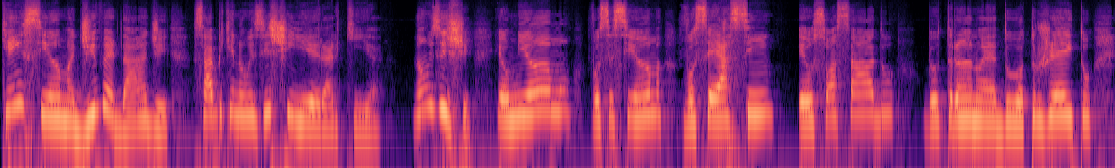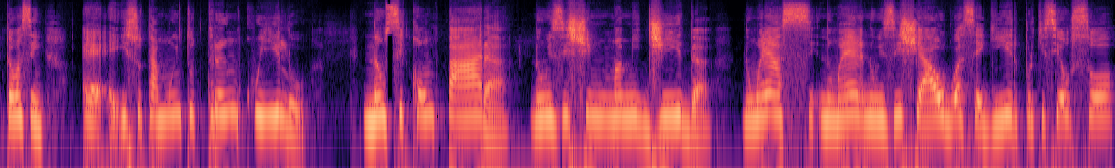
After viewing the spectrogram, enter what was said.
Quem se ama de verdade sabe que não existe hierarquia. Não existe. Eu me amo, você se ama, você é assim, eu sou assado, Beltrano é do outro jeito. Então, assim, é, isso está muito tranquilo. Não se compara, não existe uma medida, não é assim, não é, não existe algo a seguir, porque se eu sou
